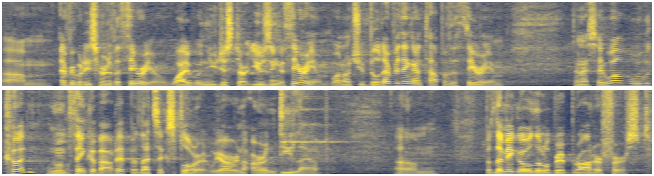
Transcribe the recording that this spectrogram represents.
Um, everybody's heard of Ethereum. Why wouldn't you just start using Ethereum? Why don't you build everything on top of Ethereum? And I say, well, we could. We'll think about it, but let's explore it. We are an R&D lab. Um, but let me go a little bit broader first.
